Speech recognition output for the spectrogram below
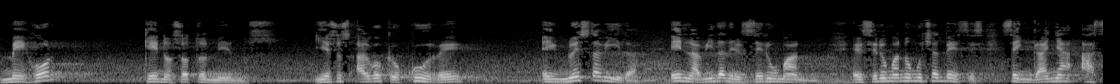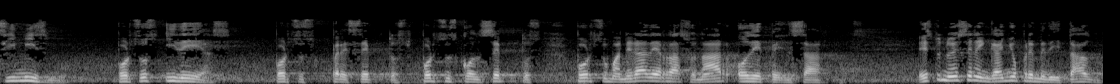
mejor que nosotros mismos. Y eso es algo que ocurre en nuestra vida, en la vida del ser humano. El ser humano muchas veces se engaña a sí mismo por sus ideas, por sus preceptos, por sus conceptos, por su manera de razonar o de pensar. Esto no es el engaño premeditado,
